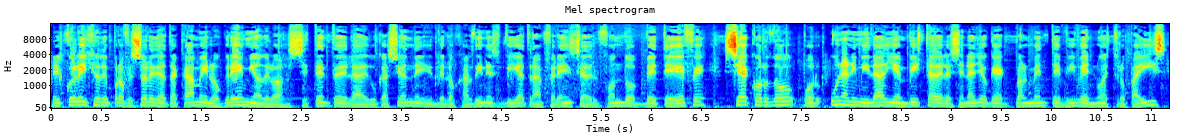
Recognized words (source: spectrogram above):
el Colegio de Profesores de Atacama y los gremios de los asistentes de la educación y de los jardines vía transferencia del fondo BTF, se acordó por unanimidad y en vista del escenario que actualmente vive nuestro país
